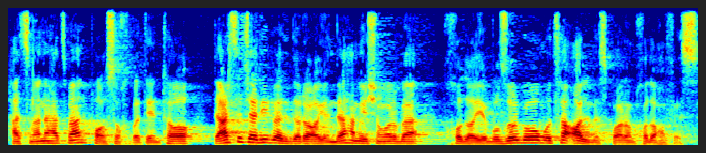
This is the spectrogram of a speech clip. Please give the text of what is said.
حتما حتما پاسخ بدین. تا درس جدید و دیدار آینده همه شما رو به خدای بزرگ و متعال مسپارم خداحافظ.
